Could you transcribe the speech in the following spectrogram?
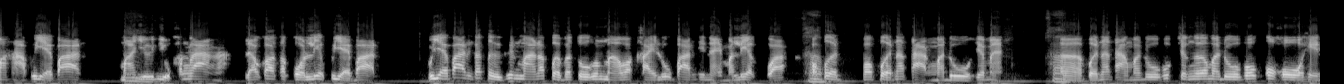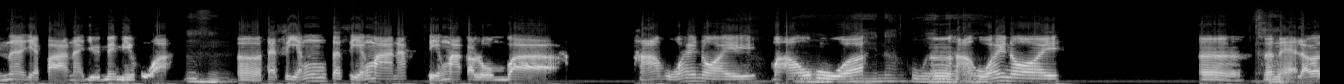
มาหาผู้ใหญ่บ้าน มายืนอยู่ข้างล่างอะ แล้วก็ตะโกนเรียกผู้ใหญ่บ้าน ผู้ใหญ่บ้านก็ตื่นขึ้นมาแล้วเปิดประตูขึ้นมาว่าใครลูกบ้านที่ไหนมาเรียกวะครัพอบเปิดพอเปิดหน้าต่างมาดูใช่ไหมครับเออเปิดหน้าต่างมาดูปุ๊บจะเงอมาดูปุ๊บโอ้โหเห็นนะยายปานน่ะยืนไม่มีหัวอือหือเออ แต่เสียงแต่เสียงมานะเสียงมากระลมว่า หาหัวให้หน่อย มาเอาหัวโอ้ยนั่งหัวเออหาหัวให้หน่อย เออนั่นแหละแล้วก็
